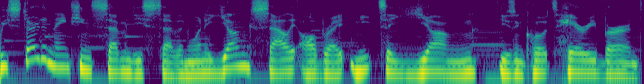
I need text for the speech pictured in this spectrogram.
We start in 1977 when a young Sally Albright meets a young, using quotes, Harry Burns.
